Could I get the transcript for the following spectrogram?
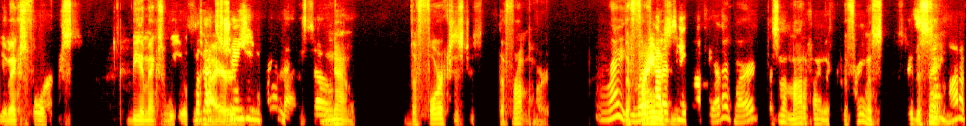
BMX forks, BMX wheels So and that's tires. changing the frame then. So No, the forks is just the front part. right, the you would have frame had to take off the other part. That's not modifying the the frame is stayed the It's same. modified.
